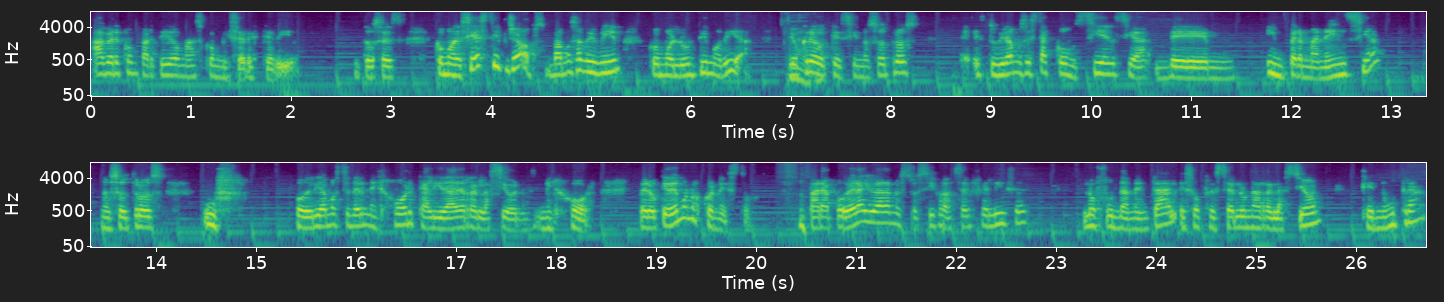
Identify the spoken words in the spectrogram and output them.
haber compartido más con mis seres queridos. Entonces, como decía Steve Jobs, vamos a vivir como el último día. Yo creo que si nosotros estuviéramos esta conciencia de mm, impermanencia, nosotros podríamos tener mejor calidad de relaciones, mejor. Pero quedémonos con esto. Para poder ayudar a nuestros hijos a ser felices, lo fundamental es ofrecerle una relación que nutra,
